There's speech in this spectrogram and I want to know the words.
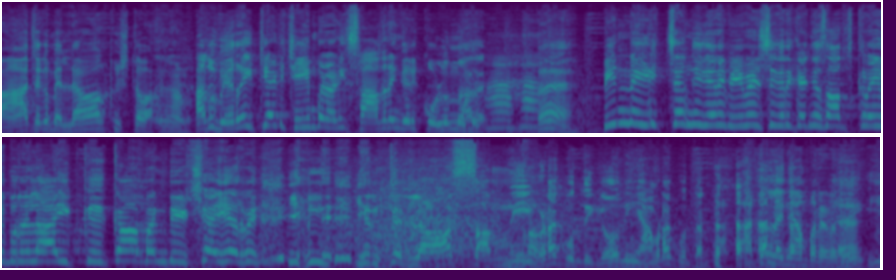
പാചകം എല്ലാവർക്കും ഇഷ്ടമാണ്. അത് വെറൈറ്റി ആയിട്ട് ചെയ്യുമ്പോഴാണ് ഈ സാധനം കയറി കൊള്ളുന്നത്. പിന്നെ ഇടിച്ചങ്ങ് കയറി വ്യൂവേഴ്സ് കയറി കഴിഞ്ഞ സബ്സ്ക്രൈബർ ലൈക്ക് കമന്റ് ഷെയർ എന്തെല്ലാ നീ സംഭവം ഇവിടെ കുത്തിക്കോ നീ അവിടെ കുത്തണ്ട. അതല്ല ഞാൻ പറയണത് ഈ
